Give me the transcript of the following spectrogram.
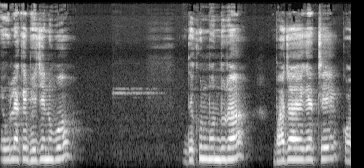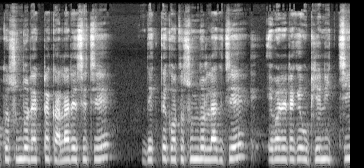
এগুলাকে ভেজে নেব। দেখুন বন্ধুরা ভাজা হয়ে গেছে, কত সুন্দর একটা কালার এসেছে, দেখতে কত সুন্দর লাগছে। এবার এটাকে উঠিয়ে নিচ্ছি,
